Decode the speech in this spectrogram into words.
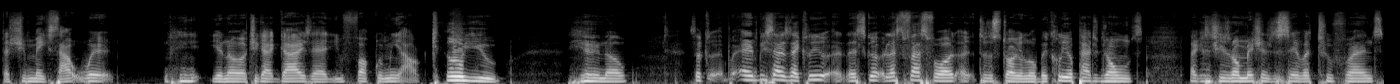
that she makes out with you know, you got guys that you fuck with me, I'll kill you. You know. So and besides that, Cleo, let's go. Let's fast forward uh, to the story a little bit. Cleopatra Jones, like I said, she's on mission to save her two friends,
